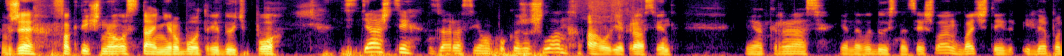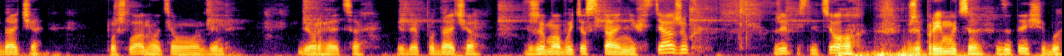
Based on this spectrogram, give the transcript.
вже фактично останні роботи йдуть по стяжці. Зараз я вам покажу шланг. А, от якраз він. Якраз я наведусь на цей шланг. Бачите, іде подача по шлангу цьому він дергається. Іде подача вже, мабуть, останніх стяжок. Вже після цього вже приймуться за те, щоб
